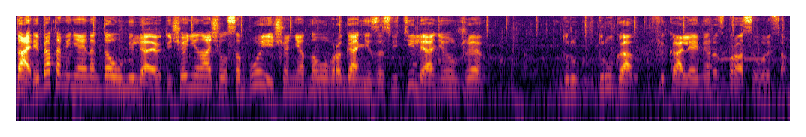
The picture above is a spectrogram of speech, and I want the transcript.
Да, ребята меня иногда умиляют. Еще не начал с собой, еще ни одного врага не засветили, они уже друг в друга фекалиями разбрасываются.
